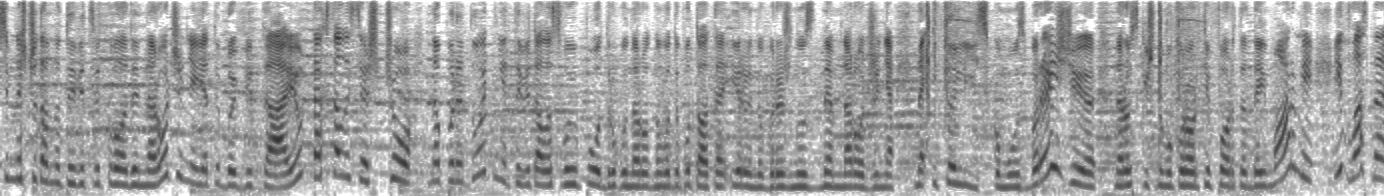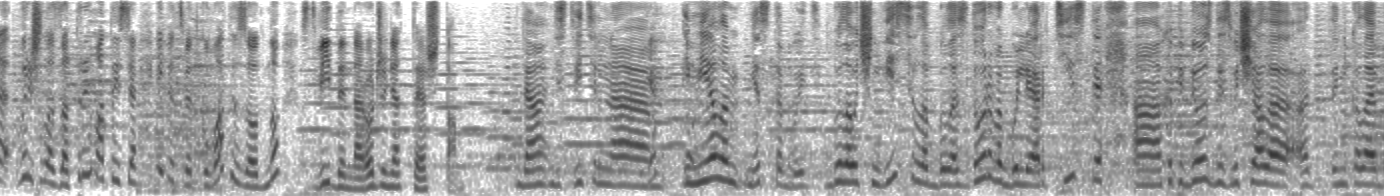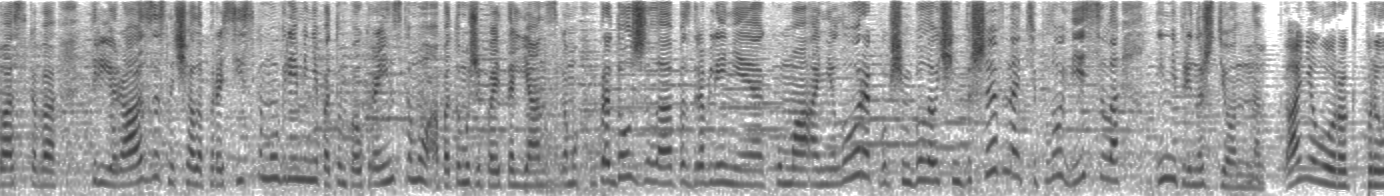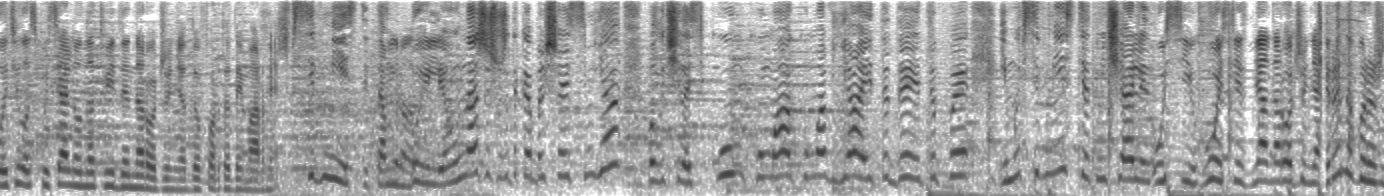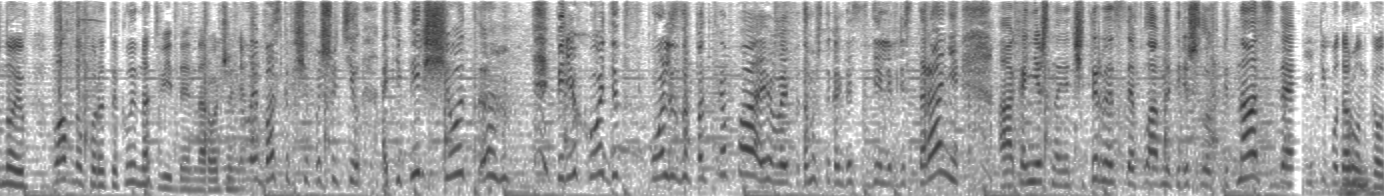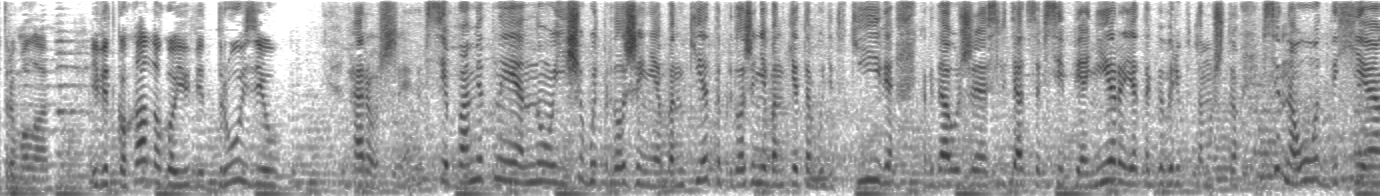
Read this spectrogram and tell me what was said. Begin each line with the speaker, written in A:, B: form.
A: зовсім нещодавно ти відсвяткувала день народження. Я тебе вітаю. Так сталося, що напередодні ти вітала свою подругу народного депутата Ірину Бережну з днем народження на італійському узбережжі на розкішному курорті Форте дей Мармі. І власне вирішила затриматися і відсвяткувати заодно свій день народження теж там.
B: Да, действительно имело место быть. Было очень весело, было здорово, были артисты. А, Happy Birthday звучало от Николая Баскова три раза. Сначала по российскому времени, потом по украинскому, а потом уже по итальянскому. Продолжила поздравление кума Ани Лорак. В общем, было очень душевно, тепло, весело и непринужденно.
A: Ані Лорак прилетіла спеціально на твій день народження до Форте дей Мармі.
B: Все вместе там
A: Все разом.
B: были. У нас же ж уже такая большая семья. Получилась кум, кума, кумовья и т.д. и т.п. И мы все вместе отмечали
A: Усі гості з дня народження Ірини Бережної плавно перетекли на твій день народження.
B: Николай Басков еще пошутил, а теперь счет э, переходит в пользу Подкопаевой, потому что когда сидели в ресторане, а, конечно, 14 плавно перешло в 15
A: Які подарунки отримала і від коханого, і від друзів.
B: Хорошие, все памятные, но еще будет продолжение банкета. Продолжение банкета будет в Киеве, когда уже слетятся все пионеры, я так говорю, потому что все на отдыхе,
